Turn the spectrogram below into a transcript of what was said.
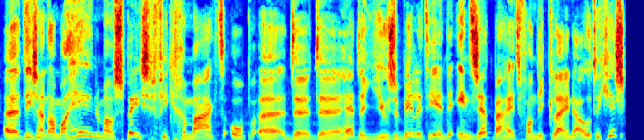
Eh, die zijn allemaal helemaal specifiek gemaakt op eh, de, de, hè, de usability en de inzetbaarheid van die kleine autootjes.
